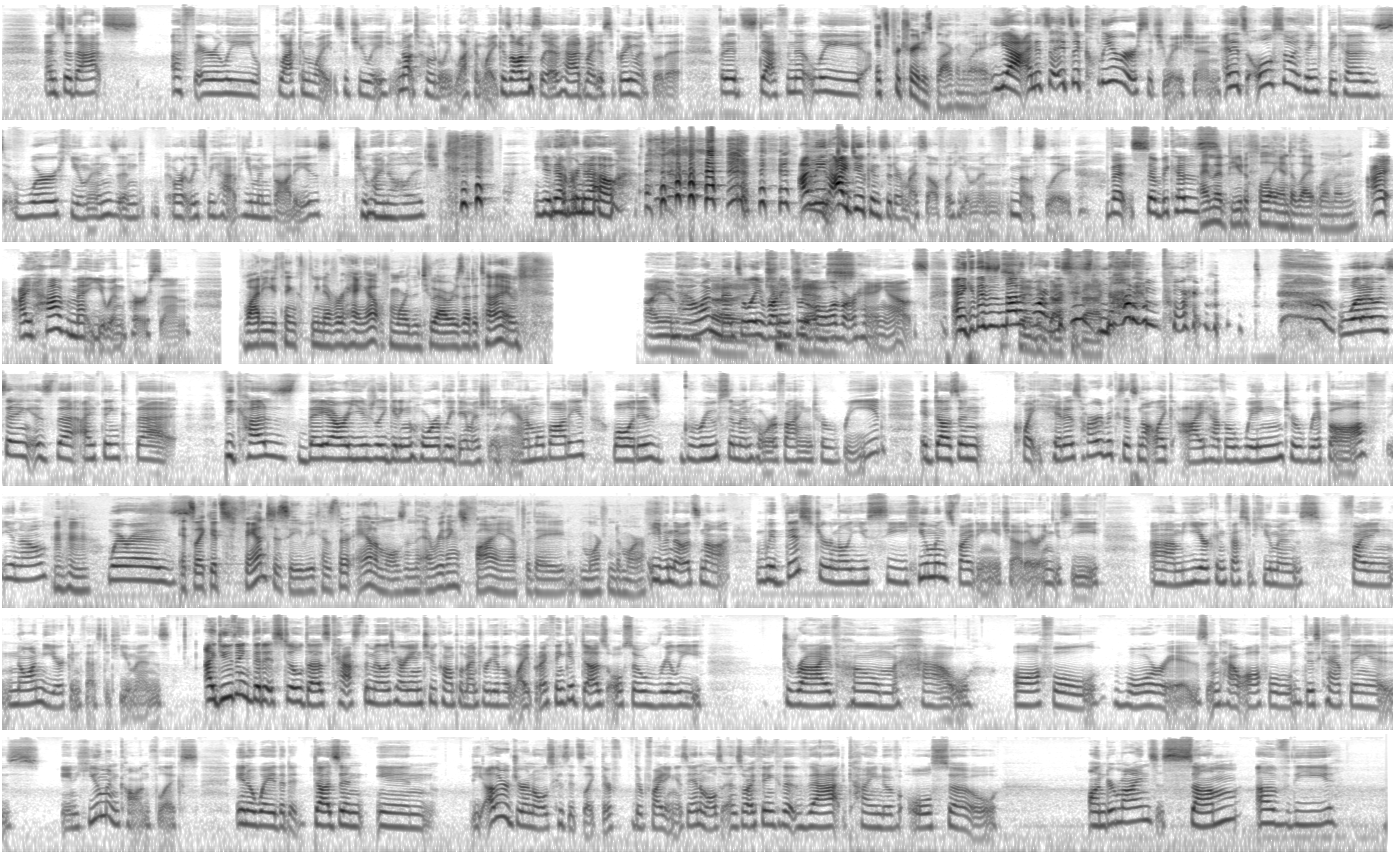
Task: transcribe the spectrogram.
And so that's a fairly black and white situation not totally black and white because obviously i've had my disagreements with it but it's definitely it's portrayed as black and white yeah, and it's a, it's a clearer situation, and it's also I think because we're humans, and or at least we have human bodies, to my knowledge. you never know. I mean, I do consider myself a human mostly, but so because i'm a beautiful Andalite woman I I have met you in person. Why do you think we never hang out for more than two hours at a time I am Now I'm uh, mentally running through all of our hangouts. And again, this is not important. This is back. not important. what I was saying is that I think that because they are usually getting horribly damaged in animal bodies, while it is gruesome and horrifying to read, it doesn't quite hit as hard because it's not like I have a wing to rip off, you know? Mm-hmm. Whereas It's like it's fantasy because they're animals and everything's fine after they morph into morph. even though it's not. With this journal, you see humans fighting each other, and you see um, yeerk infested humans fighting non yeerk infested humans. I do think that it still does cast the military in too complimentary of a light, but I think it does also really drive home how awful war is and how awful this kind of thing is in human conflicts in a way that it doesn't in the other journals because it's like they're they're fighting as animals. And so i think that that kind of also undermines some of the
